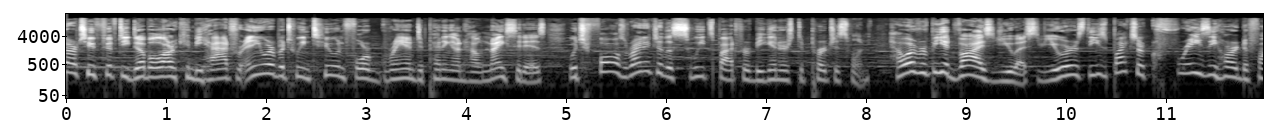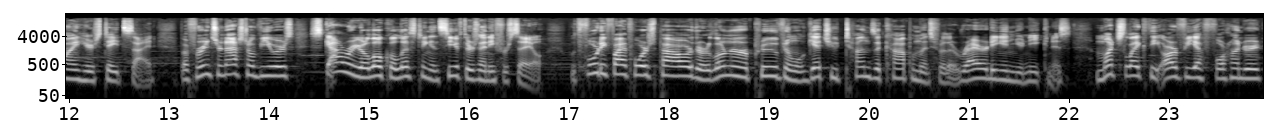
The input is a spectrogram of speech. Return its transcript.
CBR 250RR can be had for anywhere between 2 and 4 grand depending on how nice it is, which falls right into the sweet spot for beginners to purchase one. However, be advised, US viewers, these bikes are crazy hard to find here stateside, but for international viewers, scour your local listing and see if there's any for sale. With 45 horsepower, they're learner approved and will get you tons of compliments for their rarity and uniqueness. Much like the RVF 400,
